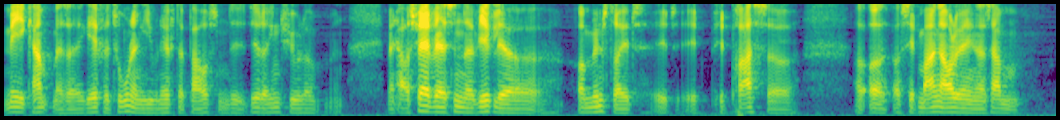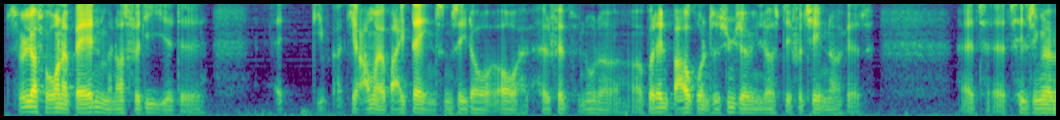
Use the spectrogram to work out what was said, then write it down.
med i kampen. Altså AGF er toneangivende efter pausen, det, det er der ingen tvivl om. Men man har også svært ved sådan at virkelig at, at mønstre et, et, et, et pres og, og, og, og sætte mange afleveringer sammen. Selvfølgelig også på grund af banen, men også fordi, at, øh, at de, de rammer jo bare ikke dagen sådan set over, over 90 minutter. Og på den baggrund, så synes jeg egentlig også, det er fortjent nok, at, at, at Helsingør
